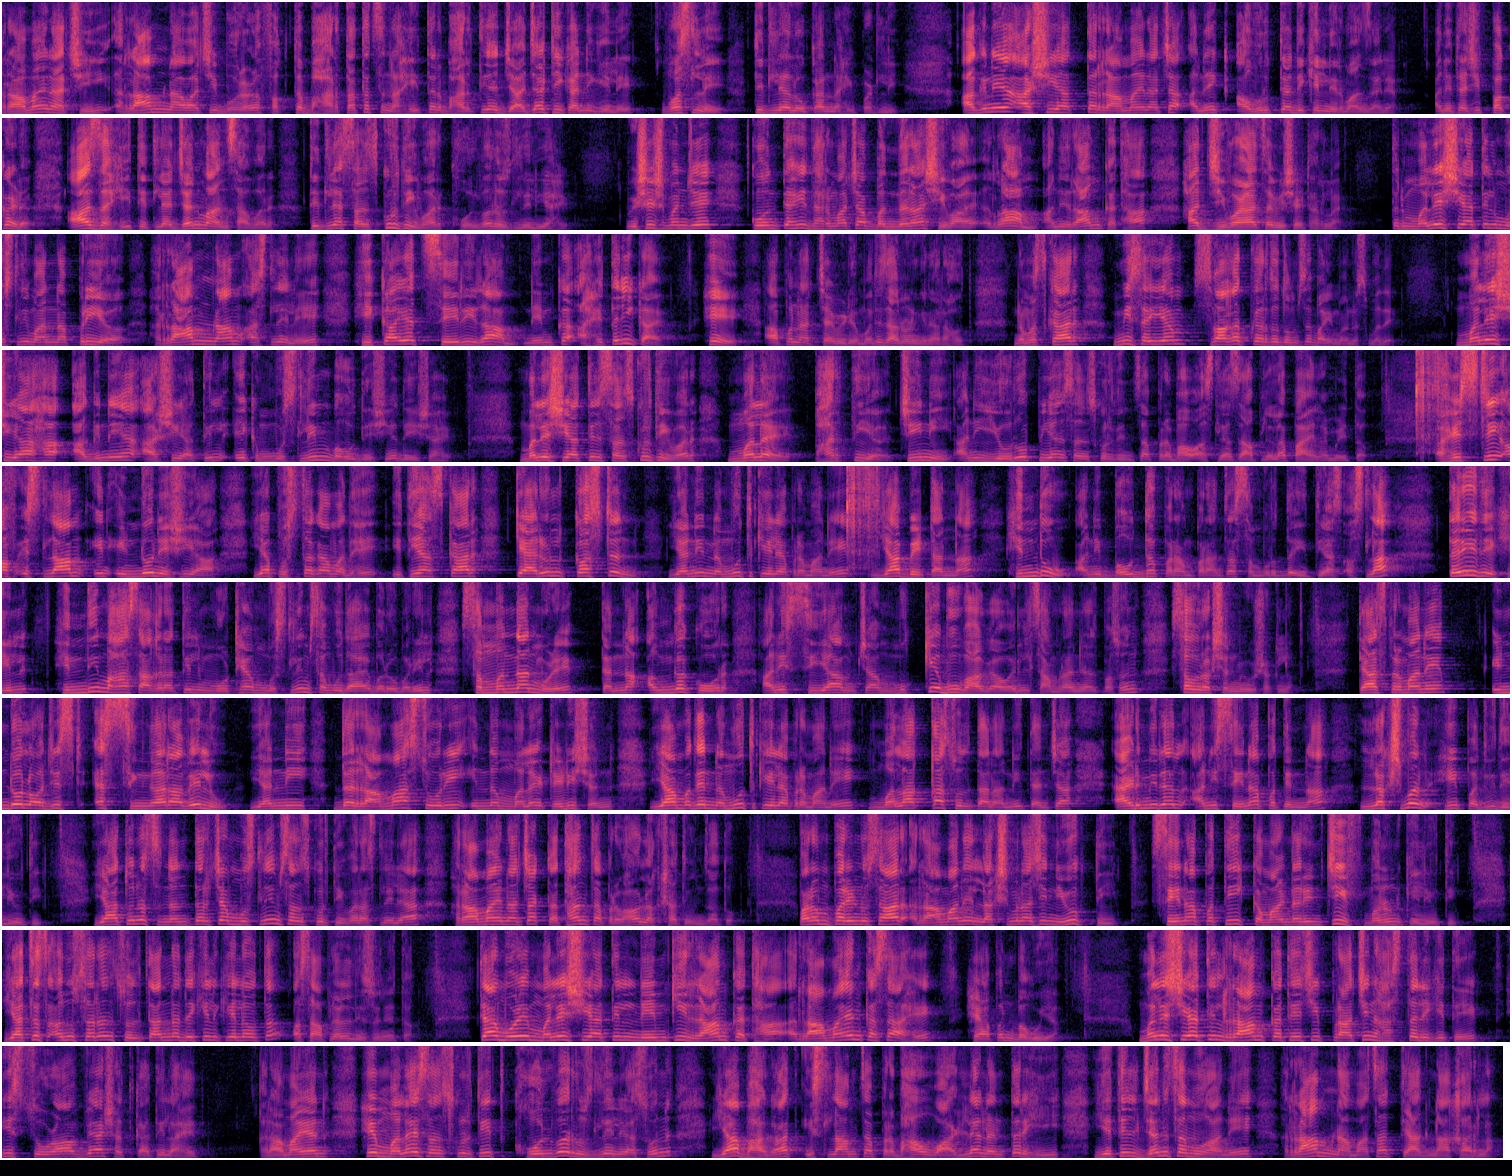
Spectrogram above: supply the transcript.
रामायणाची राम नावाची भुरळ फक्त भारतातच नाही तर भारतीय ज्या ज्या ठिकाणी गेले वसले तिथल्या लोकांनाही पडली आग्नेय आशियात तर रामायणाच्या अनेक आवृत्त्या देखील निर्माण झाल्या आणि त्याची पकड आजही तिथल्या जनमानसावर तिथल्या संस्कृतीवर खोलवर रुजलेली आहे. विशेष म्हणजे कोणत्याही धर्माच्या बंधनाशिवाय राम आणि रामकथा हा जिव्हाळ्याचा विषय ठरलाय. तर मलेशियातील मुस्लिमांना प्रिय राम नाम असलेले हिकायत सेरी राम नेमकं आहे तरी काय? हे आपण आजच्या व्हिडिओमध्ये जाणून घेणार आहोत. नमस्कार मी संयम स्वागत करतो तुमचं बाई माणूसमध्ये. मलेशिया हा आग्नेय आशियातील एक मुस्लिम बहुदेशीय देश आहे. मलेशियातील संस्कृतीवर मलय भारतीय चीनी आणि युरोपियन संस्कृतींचा प्रभाव असल्याचं आपल्याला पाहायला मिळतं. History of Islam in Indonesia या पुस्तकामध्ये इतिहासकार कॅरुल कस्टन यांनी नमूद केल्याप्रमाणे या बेटांना हिंदू आणि बौद्ध परंपरांचा समृद्ध इतिहास असला तरी देखील हिंदी महासागरातील मोठ्या मुस्लिम समुदायाबरोबरील संबंधांमुळे त्यांना अंगकोर आणि सियामच्या मुख्य भूभागावरील साम्राज्यापासून संरक्षण मिळू शकलं. त्याचप्रमाणे इंडोलॉजिस्ट एस सिंगारा वेलू यांनी the Rama story in the Malay tradition यामध्ये नमूद केल्याप्रमाणे मलाक्का सुलतानांनी त्यांच्या ॲडमिरल आणि सेनापतींना लक्ष्मण ही पदवी दिली होती. यातूनच नंतरच्या मुस्लिम संस्कृतीवर असलेल्या रामायणाच्या कथांचा प्रभाव लक्षात येऊन जातो. परंपरेनुसार रामाने लक्ष्मणाची नियुक्ती सेनापती कमांडर इन चीफ म्हणून केली होती. याचंच अनुसरण सुलताननं देखील केलं होतं असं आपल्याला दिसून येतं. त्यामुळे मलेशियातील नेमकी रामकथा रामायण कसं आहे हे आपण बघूया. मलेशियातील रामकथेची प्राचीन हस्तलिखिते ही सोळाव्या शतकातील आहेत. रामायण हे मलय संस्कृतीत खोलवर रुजलेले असून या भागात इस्लामचा प्रभाव वाढल्यानंतरही येथील जनसमूहाने राम नामाचा त्याग नाकारला.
